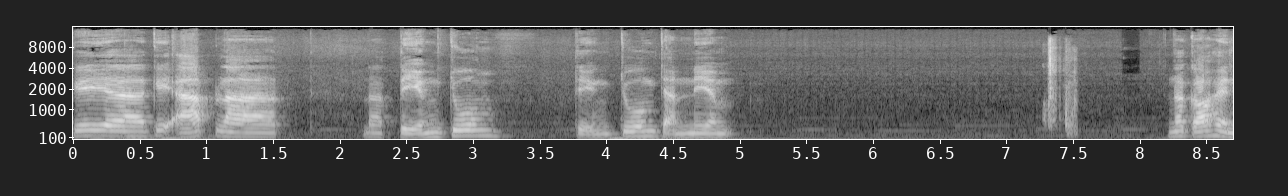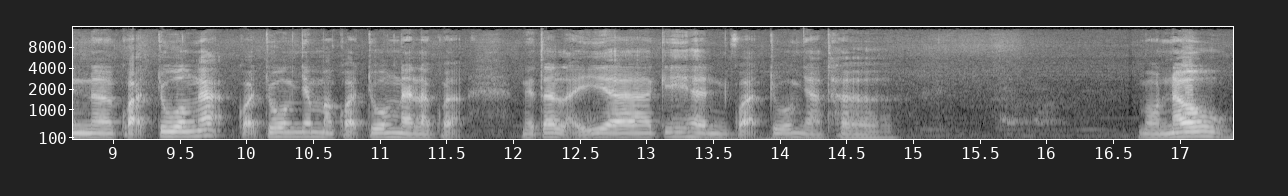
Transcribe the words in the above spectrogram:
Cái cái app là là tiếng chuông, tiếng chuông chánh niệm. Nó có hình quả chuông á, quả chuông nhưng mà quả chuông này là quả người ta lấy cái hình quả chuông nhà thờ. Màu nâu.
